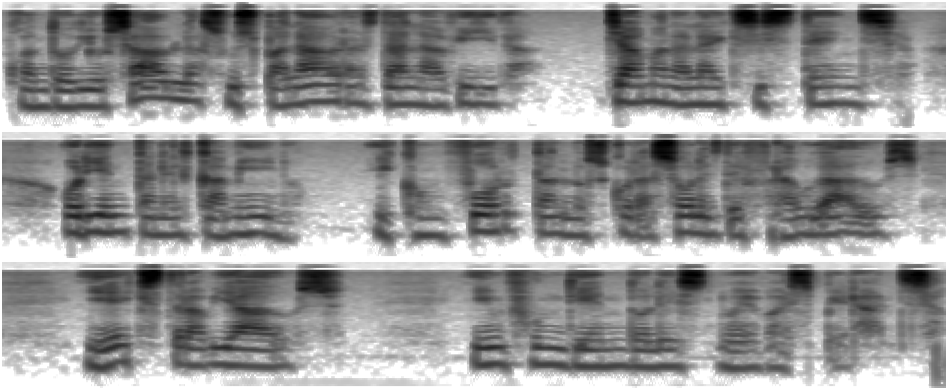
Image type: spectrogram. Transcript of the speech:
Cuando Dios habla, sus palabras dan la vida, llaman a la existencia, orientan el camino y confortan los corazones defraudados y extraviados, infundiéndoles nueva esperanza.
